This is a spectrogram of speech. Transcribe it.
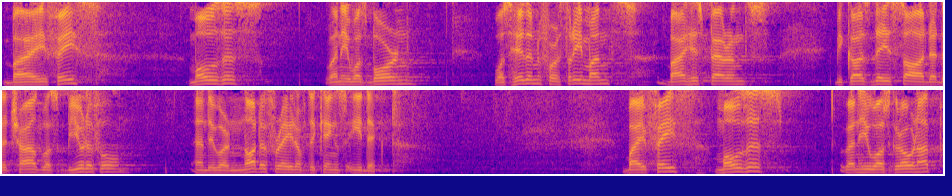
By faith, Moses, when he was born, was hidden for three months by his parents because they saw that the child was beautiful and they were not afraid of the king's edict. By faith, Moses, when he was grown up,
